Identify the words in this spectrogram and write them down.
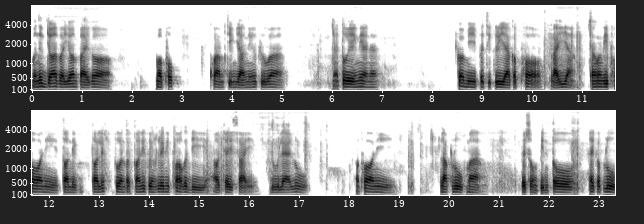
มานึกย้อนไปย้อนไปก็มาพบความจริงอย่างนึงก็คือว่านะตัวเองเนี่ยนะ ก็มีปฏิกิริยากับพ่อหลายอย่าง ทั้งที่พ่อนี่ตอนเด็กตอนเล็กตัวตอนที่ตัวเล็กนี่พ่อก็ดี เอาใจใส่ดูแลลูกพ่อนี่รักลูกมาก ไปส่งปิ่นโตให้กับลูก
